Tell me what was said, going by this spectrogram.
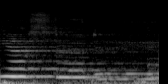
yesterday.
